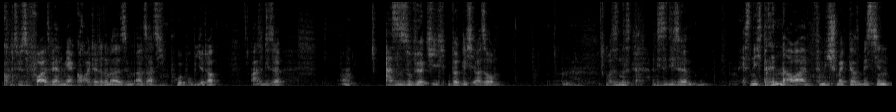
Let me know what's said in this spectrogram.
kommt es mir so vor, als wären mehr Kräuter drin, als, als, als ich ihn pur probiert habe. Also diese, also so wirklich, wirklich, also, was ist denn das? Diese, diese, ist nicht drin, aber für mich schmeckt das ein bisschen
